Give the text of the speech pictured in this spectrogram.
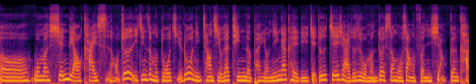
呃，我们闲聊开始哈，就是已经这么多集。如果你长期有在听的朋友，你应该可以理解，就是接下来就是我们对生活上的分享跟看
